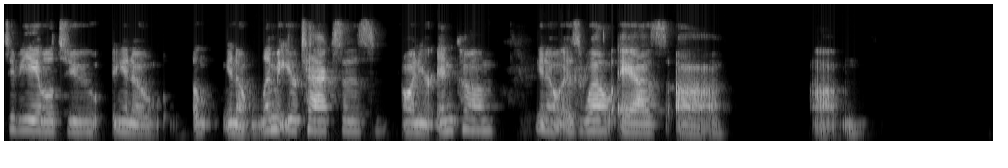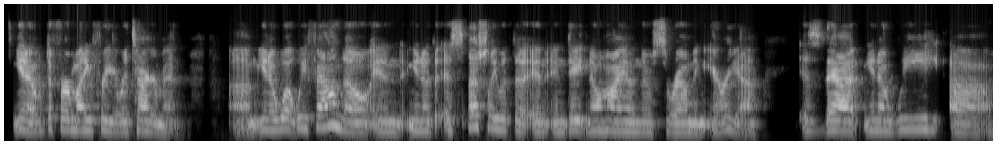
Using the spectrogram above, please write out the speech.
to be able to you know uh, you know limit your taxes on your income. You know as well as uh, um, you know defer money for your retirement. Um, you know what we found though, and you know especially with the in, in Dayton, Ohio, and the surrounding area, is that you know we uh,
